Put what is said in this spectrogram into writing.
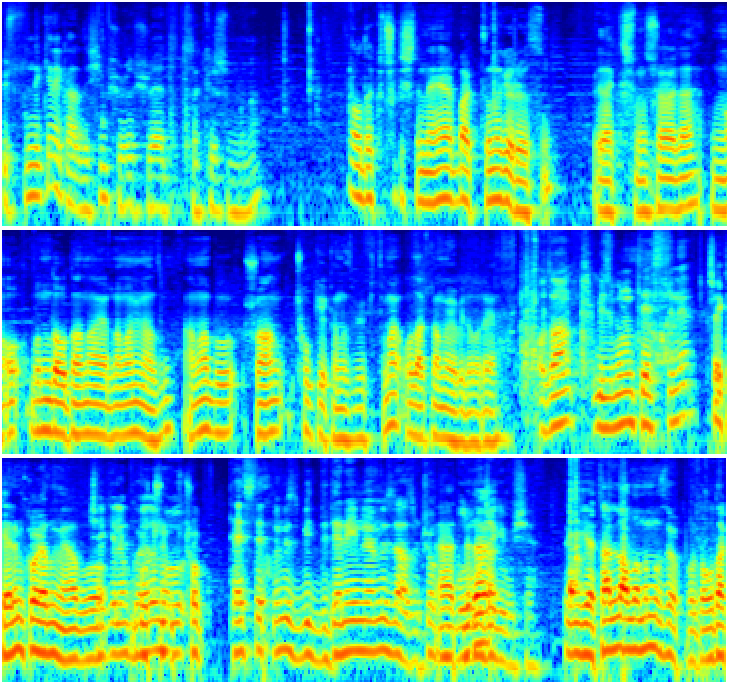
Üstündeki ne kardeşim? Şuraya, şuraya takıyorsun bunu. O da küçük işte neye baktığını görüyorsun. Bir dakika şimdi şöyle. Bunu, bunu da odağını ayarlaman lazım. Ama bu şu an çok yakınız büyük ihtimal. Odaklamıyor bile oraya. O zaman biz bunun testini Çekelim koyalım ya bu. Çekelim koyalım, Bu çünkü bu- çok test etmemiz, bir deneyimlememiz lazım. Çok Evet, bir bulmaca de- gibi bir şey. yeterli alanımız yok burada. Odak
